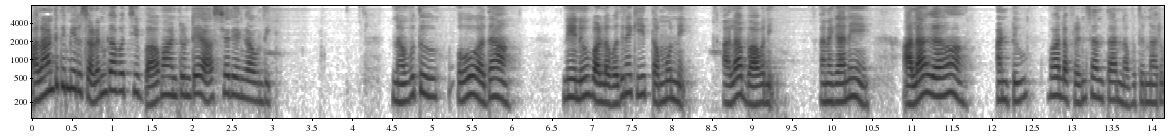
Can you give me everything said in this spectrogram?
అలాంటిది మీరు సడన్గా వచ్చి బావా అంటుంటే ఆశ్చర్యంగా ఉంది. నవ్వుతూ ఓ అదా నేను వాళ్ళ వదినకి తమ్ముణ్ణి అలా భావని. అనగానే అలాగా అంటూ వాళ్ళ ఫ్రెండ్స్ అంతా నవ్వుతున్నారు.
